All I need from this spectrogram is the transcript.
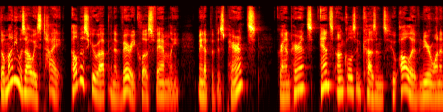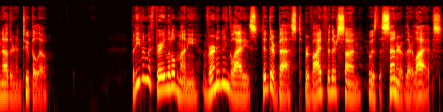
Though money was always tight, Elvis grew up in a very close family made up of his parents, grandparents, aunts, uncles, and cousins who all lived near one another in Tupelo. But even with very little money, Vernon and Gladys did their best to provide for their son, who was the center of their lives.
